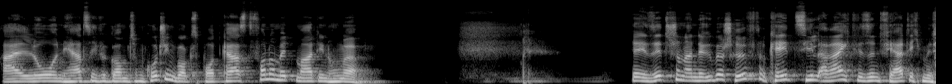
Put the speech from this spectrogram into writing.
Hallo und herzlich willkommen zum Coaching Box Podcast von und mit Martin Hunger. Ja, ihr seht schon an der Überschrift, okay, Ziel erreicht, wir sind fertig mit,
